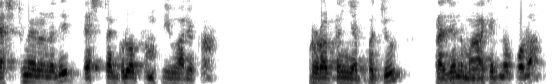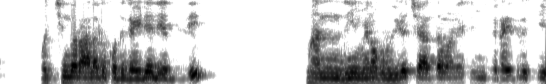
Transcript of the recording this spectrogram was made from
బెస్ట్ మ్యాన్ అనేది బెస్ట్ అగ్రో కంపెనీ వారి యొక్క ప్రోడక్ట్ అని చెప్పొచ్చు. ప్రజెంట్ మార్కెట్లో కూడా వచ్చిందో రాలేదు కొద్దిగా ఐడియా లేదు ఇది. మనం దీని మీద ఒక వీడియో చేద్దాం అనేసి మీకు రైతులకి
